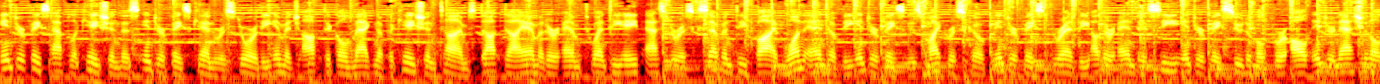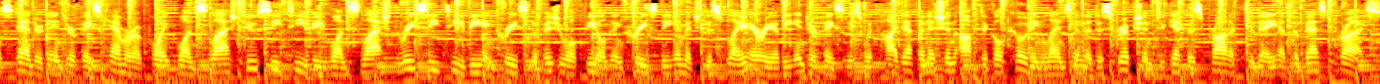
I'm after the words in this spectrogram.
Interface application. This interface can restore the image optical magnification times dot diameter M28 asterisk 75 One end of the interface is microscope interface thread. The other end is C interface suitable for all international standard interface. Camera point 1 slash 2 CTV 1 slash 3 CTV increase the visual field. Increase the image display area. The interface is with high definition optical coating lens. In the description to get this product today at the best price.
